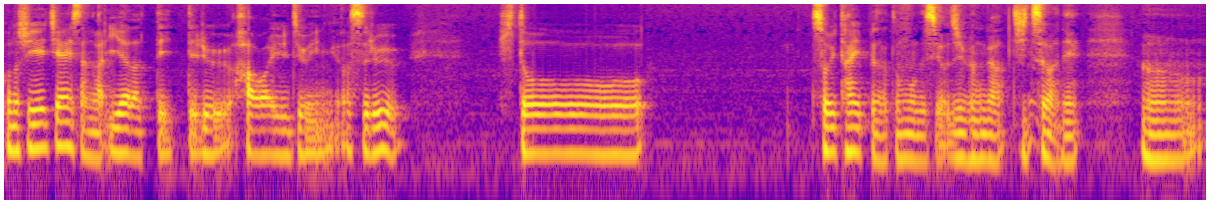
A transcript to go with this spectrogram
この CHI さんが嫌だって言ってる「How are you doing?」をする人そういうタイプだと思うんですよ自分が。実はね。うん。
